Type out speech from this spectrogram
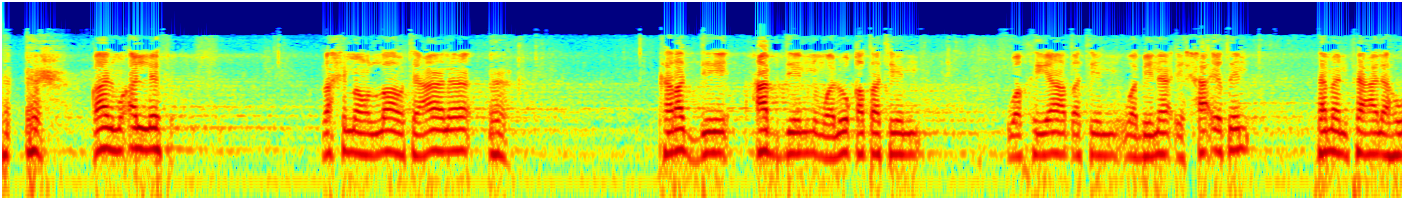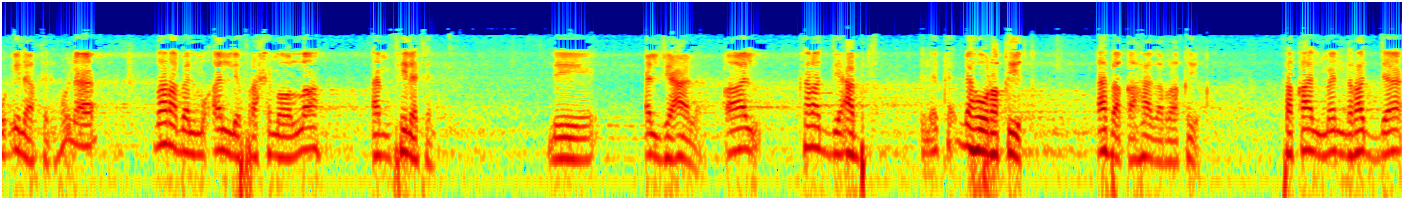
قال المؤلف رحمه الله تعالى كرد عبد ولقطة وخياطة وبناء حائط فمن فعله إلى آخره. هنا ضرب المؤلف رحمه الله أمثلة للجعالة. قال كرد عبد له رقيق أبق هذا الرقيق. فقال من رد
